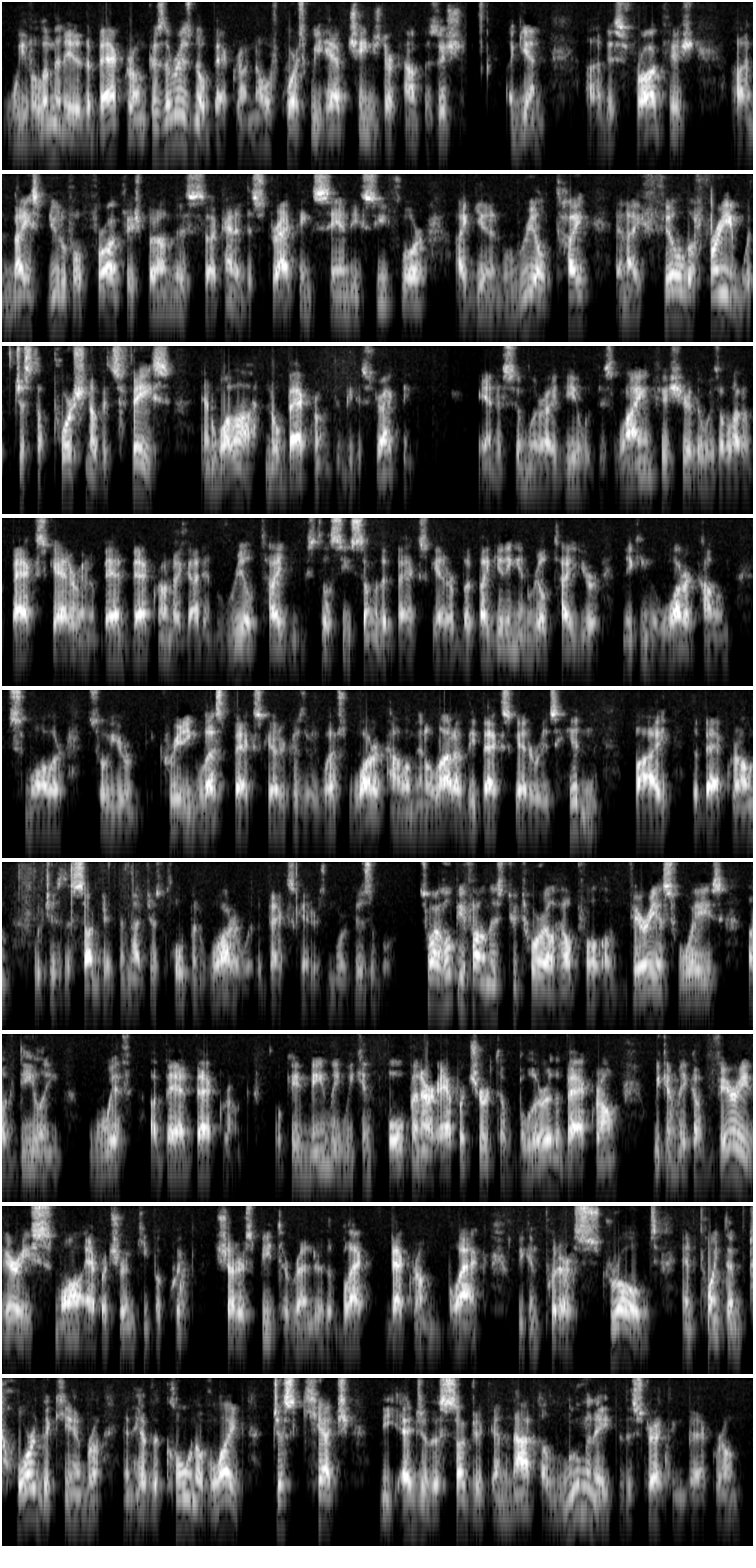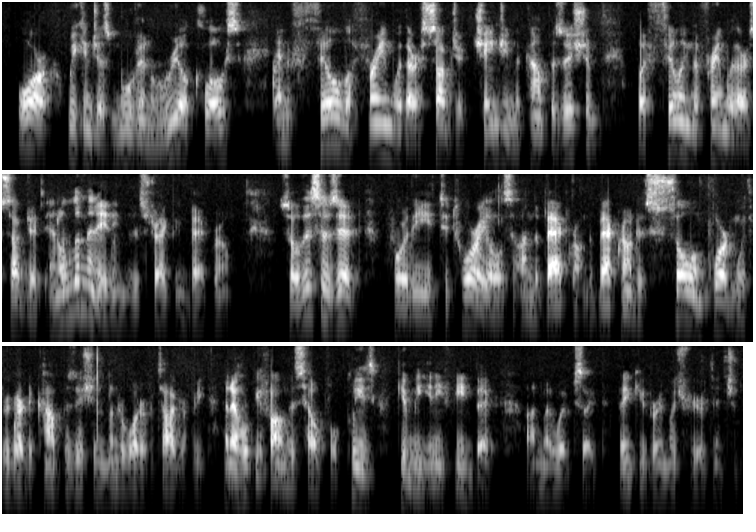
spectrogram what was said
we've eliminated the background because there is no background. Now, of course, we have changed our composition. Again, uh, this frogfish, uh, nice, beautiful frogfish, but on this uh, kind of distracting sandy seafloor, I get in real tight and I fill the frame with just a portion of its face and voila, no background to be distracting. And a similar idea with this lionfish here. There was a lot of backscatter and a bad background. I got in real tight. You can still see some of the backscatter, but by getting in real tight, you're making the water column smaller. So you're creating less backscatter because there's less water column, and a lot of the backscatter is hidden by the background, which is the subject, and not just open water where the backscatter is more visible. So I hope you found this tutorial helpful of various ways of dealing with a bad background. Okay, mainly we can open our aperture to blur the background. We can make a very, very small aperture and keep a quick shutter speed to render the black background black. We can put our strobes and point them toward the camera and have the cone of light just catch the edge of the subject and not illuminate the distracting background. Or we can just move in real close and fill the frame with our subject, changing the composition, but filling the frame with our subject and eliminating the distracting background. So this is it for the tutorials on the background. The background is so important with regard to composition and underwater photography, and I hope you found this helpful. Please give me any feedback on my website. Thank you very much for your attention.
